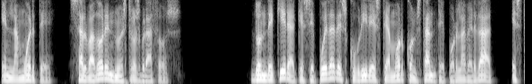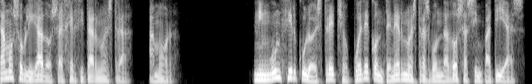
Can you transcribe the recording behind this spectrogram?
en la muerte, Salvador en nuestros brazos. Donde quiera que se pueda descubrir este amor constante por la verdad, estamos obligados a ejercitar nuestra amor. Ningún círculo estrecho puede contener nuestras bondadosas simpatías,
